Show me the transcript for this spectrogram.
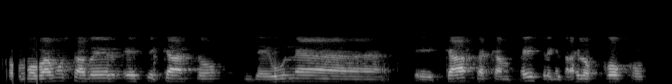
Como vamos a ver este caso de una eh, casa campestre que trae los cocos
